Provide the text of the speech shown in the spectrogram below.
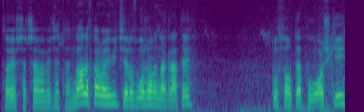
Co jeszcze trzeba będzie ten. No ale w każdym razie widzicie, rozłożone na graty. Tu są te półośki.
